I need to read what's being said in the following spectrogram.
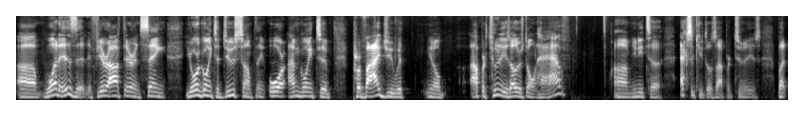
Um, what is it? If you're out there and saying you're going to do something, or I'm going to provide you with, you know, opportunities others don't have, um, you need to execute those opportunities. But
